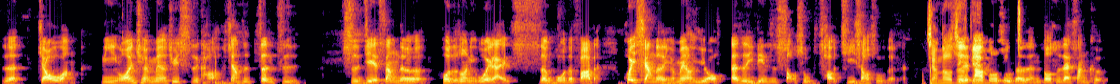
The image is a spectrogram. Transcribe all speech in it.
人交往，你完全没有去思考像是政治世界上的，或者说你未来生活的发展，会想的有没有有？但是一定是少数，超极少数的人。讲到这边，绝大多数的人都是在上课。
